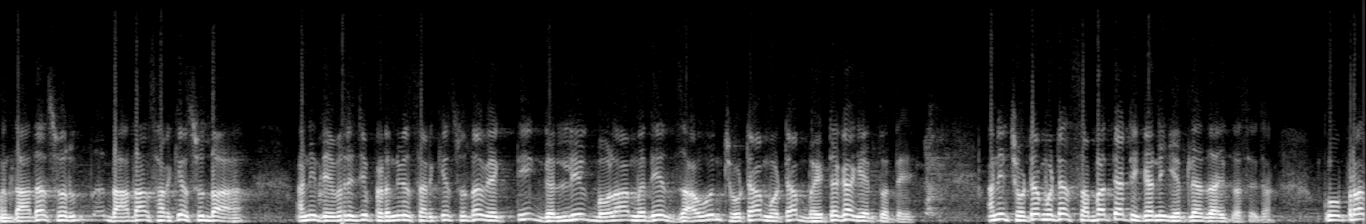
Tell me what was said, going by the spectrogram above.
मग दादा स्वर दादासारखे सुद्धा आणि देवेंद्रजी फडणवीस सारखे सुद्धा व्यक्ती गल्ली बोळामध्ये जाऊन छोट्या मोठ्या बैठका घेत होते. आणि छोट्या मोठ्या सभा त्या ठिकाणी घेतल्या जायच असायच्या. कोपरा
